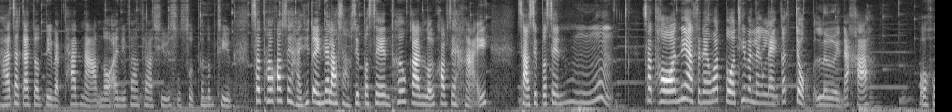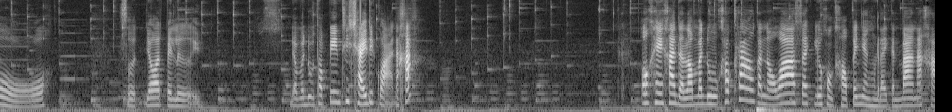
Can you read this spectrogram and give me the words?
นะคะจากการโจมตีแบบธาตุน้ำเนาะอันนี้พลังพลังชีวิตสูงสุดเพื่อนร่วมทีมสะท้อนความเสียหายที่ตัวเองได้รับ 30%เพิ่มการลดความเสียหาย 30%หืมสะท้อนเนี่ยแสดงว่าตัวที่มันแรงๆก็จบเลยนะคะ โอ้โห สุดยอดไปเลย เดี๋ยวมาดูท็อปปิ้งที่ใช้ดีกว่านะคะ โอเคค่ะ เดี๋ยวเรามาดูคร่าวๆกันเนาะว่าสกิลของเขาเป็นอย่างไรกันบ้างนะคะ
